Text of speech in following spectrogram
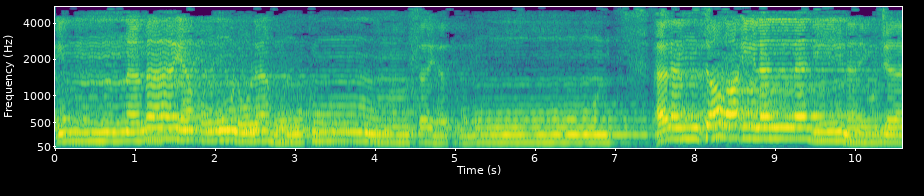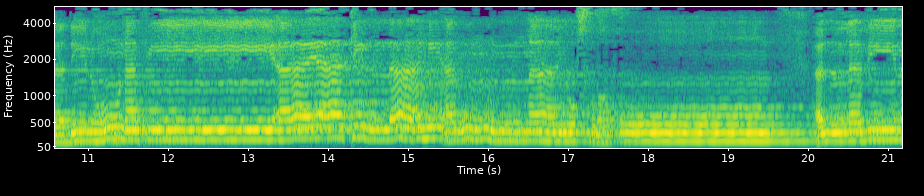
فإنما يقول له كن فيكون. ألم تر إلى الذين يجادلون في آيات الله أنا يصرفون الذين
